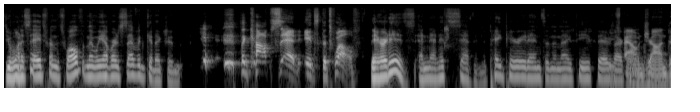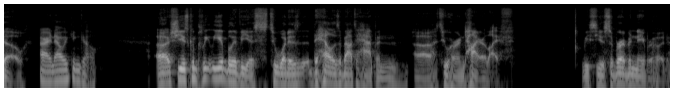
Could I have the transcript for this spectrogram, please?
do you want to say it's from the 12th and then we have our seven connection the cop said it's the 12th. there it is and then it's seven the pay period ends on the 19th there's We our found. John Doe. all right now we can go Uh, she is completely oblivious to what is the hell is about to happen uh, to her entire life. We see a suburban neighborhood,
